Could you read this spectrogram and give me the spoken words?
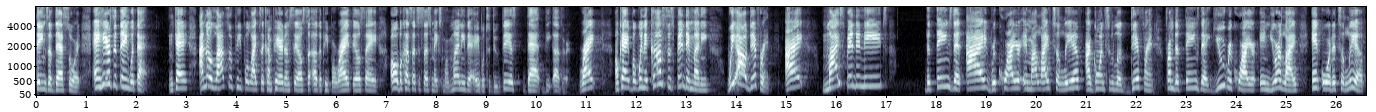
things of that sort. And here's the thing with that. Okay. I know lots of people like to compare themselves to other people, right? They'll say, oh, because such and such makes more money, they're able to do this, that, the other, right? Okay. But when it comes to spending money, we all different. All right. My spending needs, the things that I require in my life to live are going to look different from the things that you require in your life in order to live.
